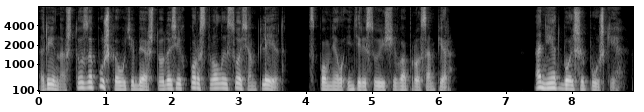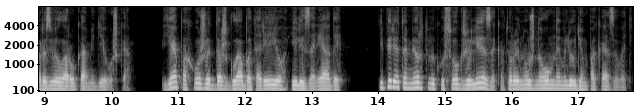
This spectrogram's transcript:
«Рина, что за пушка у тебя, что до сих пор стволы сосен тлеют?» – вспомнил интересующий вопрос Ампер. «А нет больше пушки», – развела руками девушка. Я, похоже, дожгла батарею или заряды. Теперь это мертвый кусок железа, который нужно умным людям показывать.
